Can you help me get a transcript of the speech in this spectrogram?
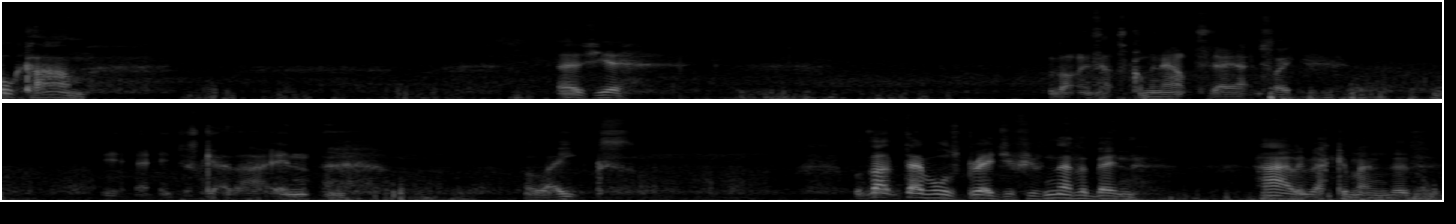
so calm. As you I don't know if that's coming out today actually. Yeah, just get that in. The lakes. But that Devil's Bridge if you've never been highly recommended.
